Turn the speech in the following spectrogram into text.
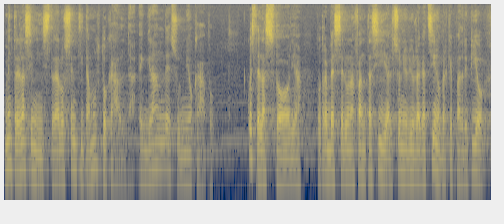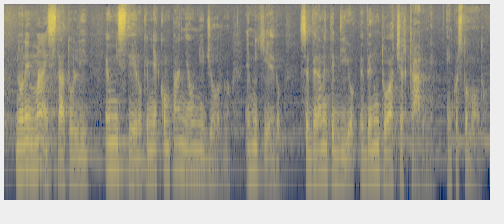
mentre la sinistra l'ho sentita molto calda e grande sul mio capo. Questa è la storia, potrebbe essere una fantasia, il sogno di un ragazzino perché Padre Pio non è mai stato lì, è un mistero che mi accompagna ogni giorno e mi chiedo se veramente Dio è venuto a cercarmi in questo modo.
